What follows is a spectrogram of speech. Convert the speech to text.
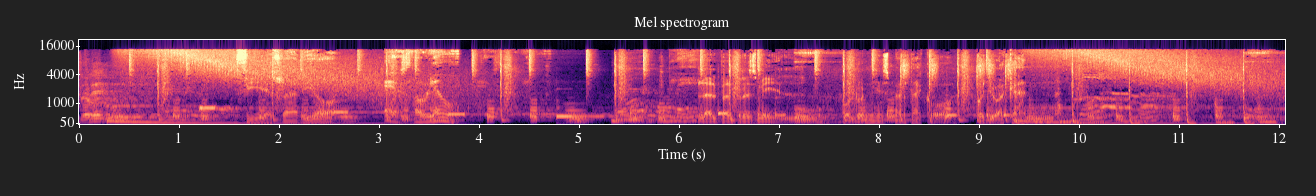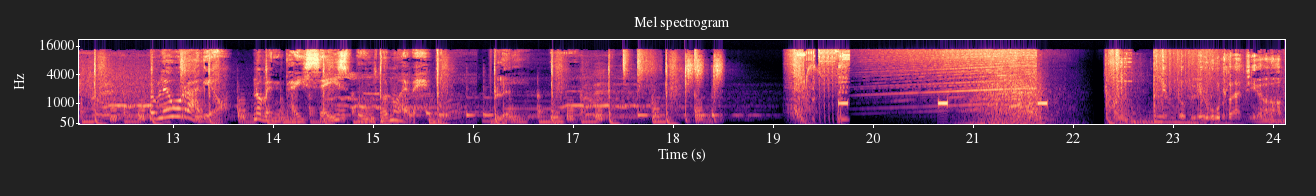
Si es radio, es W. La Alpan 3000, Polonia Espartaco, Coyoacán. W Radio 96.9. En W Radio,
